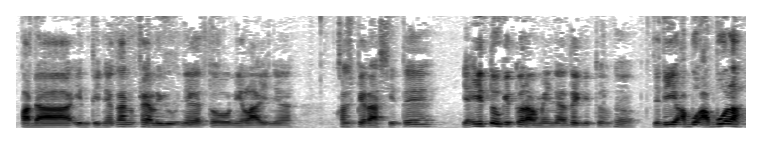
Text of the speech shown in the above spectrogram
pada intinya kan value-nya atau nilainya konspirasi teh ya itu gitu ramenya teh gitu. Hmm. Jadi abu-abu lah.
